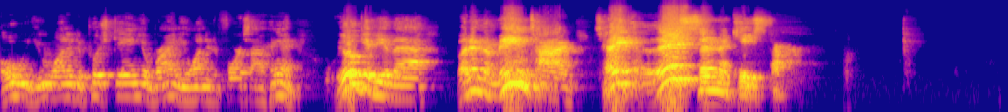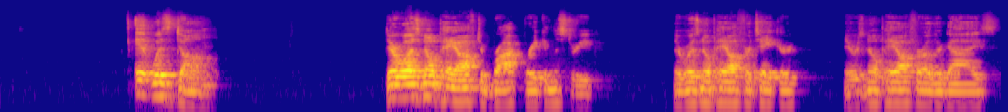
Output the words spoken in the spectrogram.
oh, you wanted to push Daniel Bryan, you wanted to force our hand. We'll give you that, but in the meantime, take this in the keister. It was dumb. There was no payoff to Brock breaking the streak. There was no payoff for Taker. There was no payoff for other guys.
